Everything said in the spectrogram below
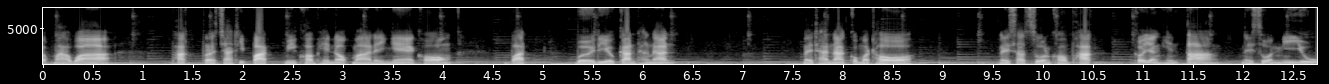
ออกมาว่าพรรคประชาธิปัตย์มีความเห็นออกมาในแง่ของบัตรเบอร์เดียวกันทั้งนั้น ในฐานะกมท ในสัดส่วนของพรรค ก็ยังเห็นต่างในส่วนนี้อยู่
